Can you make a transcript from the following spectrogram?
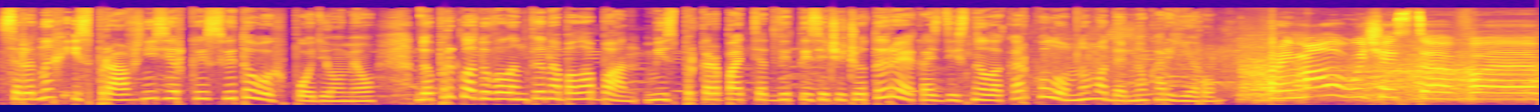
Серед них і справжні зірки світових подіумів. До прикладу, Валентина Балабан, міс Прикарпаття 2004, яка здійснила карколомну модельну кар'єру. Приймала участь в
